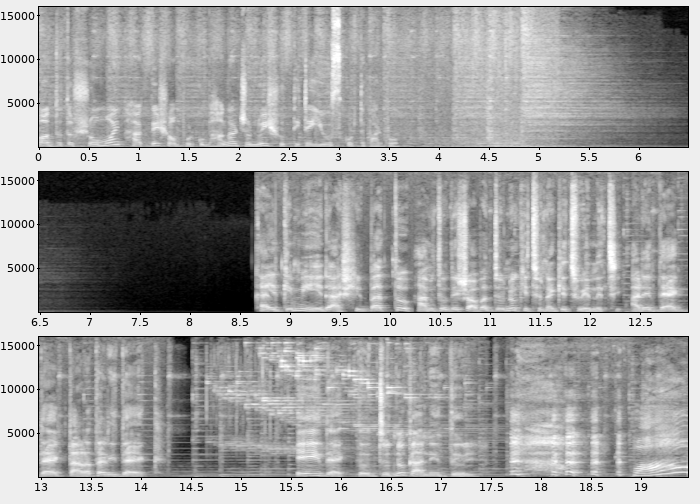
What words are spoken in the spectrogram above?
অন্তত সময় থাকতে সম্পর্ক ভাঙার জন্যই সত্যিটা ইউজ করতে পারব। কালকে মেয়ের আশীর্বাদ তো আমি তোদের সবার জন্য কিছু না কিছু এনেছি। আরে দেখ দেখ তাড়াতাড়ি দেখ। এই দেখ তোর জন্য কানের দুল। ওয়াও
